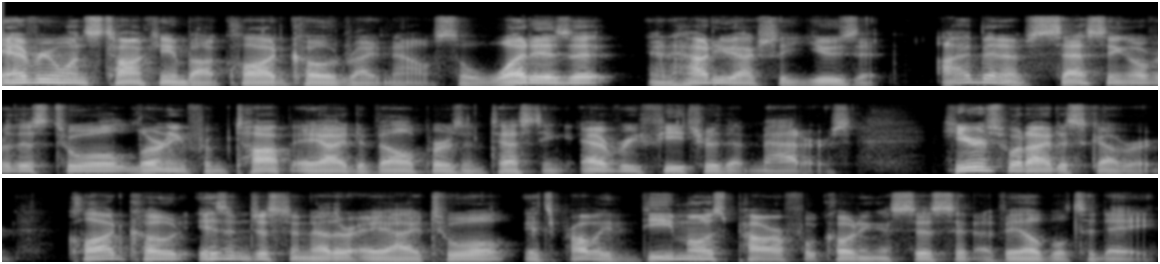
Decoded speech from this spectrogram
Everyone's talking about Claude Code right now. So, what is it and how do you actually use it? I've been obsessing over this tool, learning from top AI developers and testing every feature that matters. Here's what I discovered Claude Code isn't just another AI tool, it's probably the most powerful coding assistant available today,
